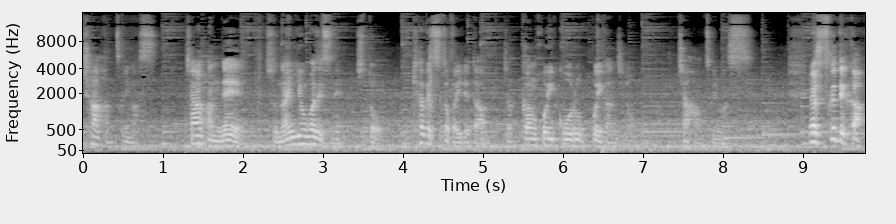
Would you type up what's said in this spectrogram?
チャーハン作ります。チャーハンで、ちょっと内容がですね、ちょっとキャベツとか入れた若干ホイコーローっぽい感じのチャーハンを作ります。よし、作っていくか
